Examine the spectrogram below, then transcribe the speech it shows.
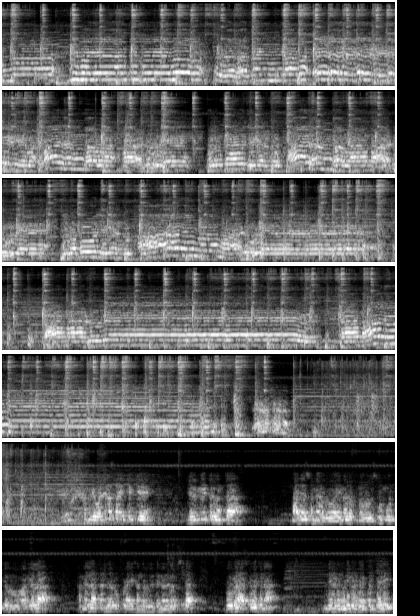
ವಚನ ಸಾಹಿತ್ಯಕ್ಕೆ ಮೆರುಗು ನೀಡ್ತಿರುವಂತ ಮಾಧವಸ್ವಾಮಿ ಅವರು, ಐನೂರಪ್ಪನವರು ಶಿವಮೂರ್ತಿ ಅವರು ಹಾಗೆಲ್ಲ ನಮ್ಮೆಲ್ಲ ತಂಡದವರು ಕೂಡ ಈ ಸಂದರ್ಭದಲ್ಲಿ ಧನ್ಯವಾದ ಲಭಿಸ್ತಾ, ಗುರುಗಳ ಆಶೀರ್ವಚನ ಒಂದೆರಡು ನುಡಿಗಳು ಬೇಕು ಅಂತ ಹೇಳಿ.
